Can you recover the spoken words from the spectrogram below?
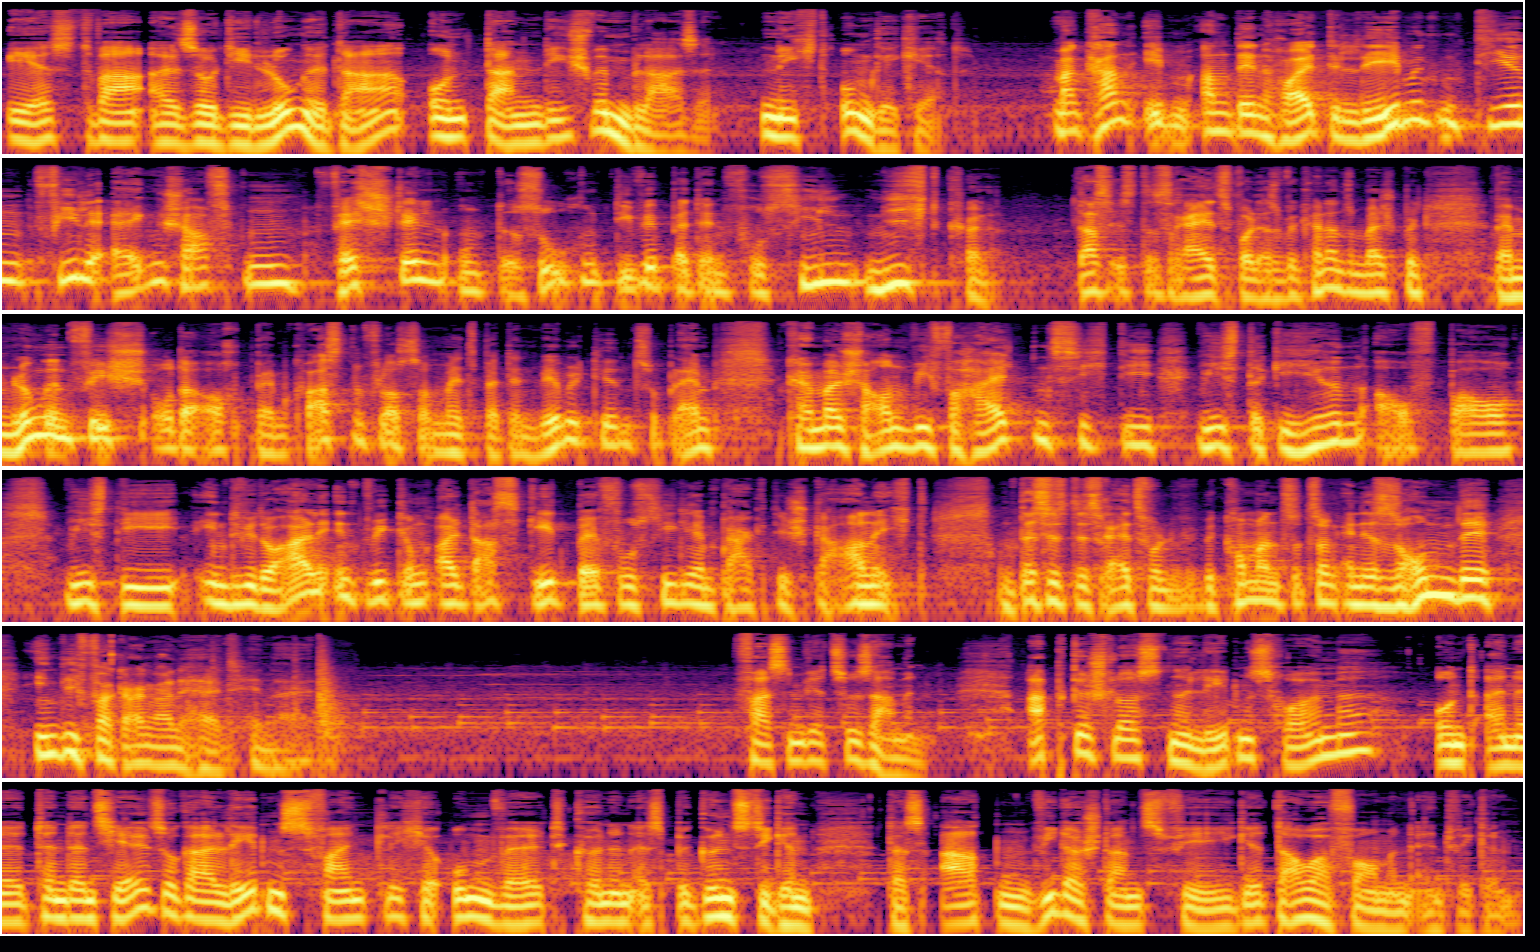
Erst war also die Lunge da und dann die Schwimmblase, nicht umgekehrt. Man kann eben an den heute lebenden Tieren viele Eigenschaften feststellen, untersuchen, die wir bei den Fossilen nicht können. Das ist das Reizvolle. Also wir können zum Beispiel beim Lungenfisch oder auch beim Quastenflosser, um jetzt bei den Wirbeltieren zu bleiben, können wir schauen, wie verhalten sich die, wie ist der Gehirnaufbau, wie ist die Individualentwicklung. All das geht bei Fossilien praktisch gar nicht. Und das ist das Reizvolle. Wir bekommen sozusagen eine Sonde in die Vergangenheit hinein. Fassen wir zusammen. Abgeschlossene Lebensräume und eine tendenziell sogar lebensfeindliche Umwelt können es begünstigen, dass Arten widerstandsfähige Dauerformen entwickeln.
